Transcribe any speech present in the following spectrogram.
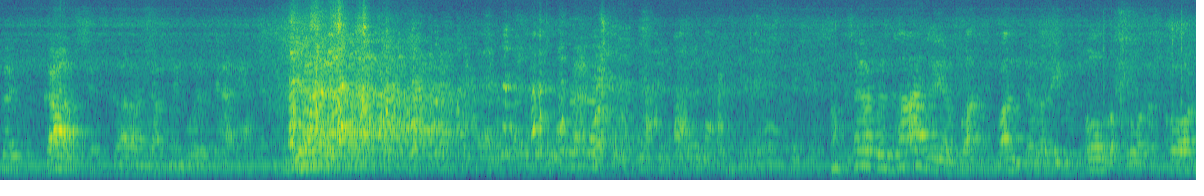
But God, said God, I've got my work cut out. so it was hardly a wonder that he was hauled before the court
